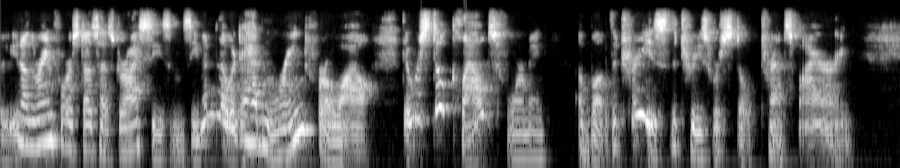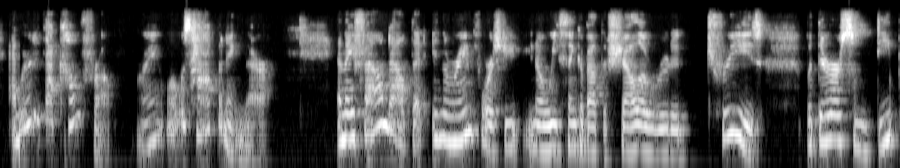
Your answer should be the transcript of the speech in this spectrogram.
you know, the rainforest does has dry seasons, even though it hadn't rained for a while, there were still clouds forming above the trees. The trees were still transpiring. And where did that come from, right? What was happening there? And they found out that in the rainforest, you, you know, we think about the shallow rooted trees, but there are some deep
